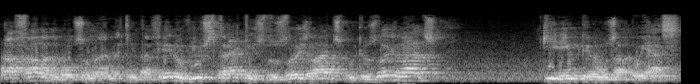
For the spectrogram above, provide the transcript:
A fala do Bolsonaro na quinta-feira, eu vi os trackings dos dois lados, porque os dois lados queriam que eu os apoiasse.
